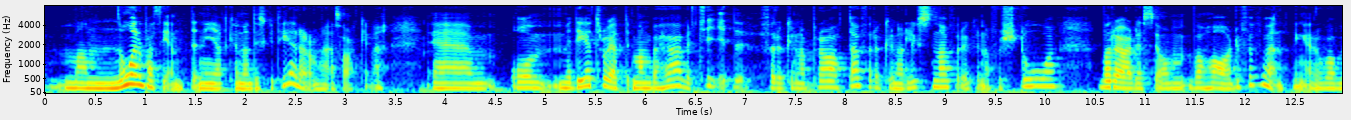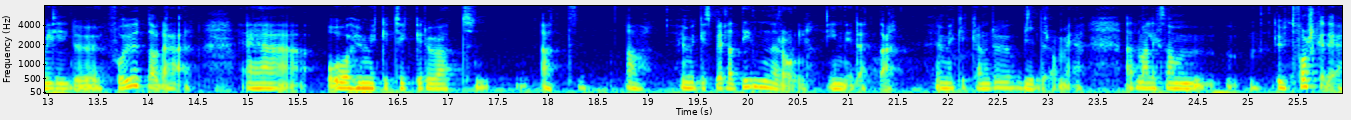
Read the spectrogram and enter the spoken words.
man når patienten i att kunna diskutera de här sakerna. Ehm, och med det tror jag att man behöver tid för att kunna prata, för att kunna lyssna, för att kunna förstå. Vad rör det sig om? Vad har du för förväntningar och vad vill du få ut av det här? Eh, och hur mycket tycker du att, att ja, hur mycket spelar din roll in i detta? Hur mycket kan du bidra med? Att man liksom utforskar det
